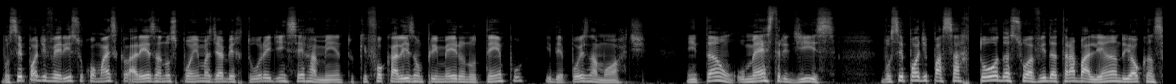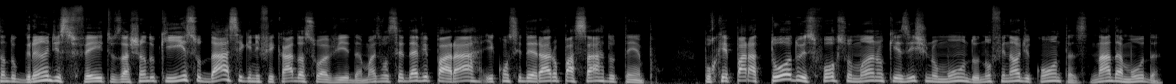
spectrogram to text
Você pode ver isso com mais clareza nos poemas de abertura e de encerramento, que focalizam primeiro no tempo e depois na morte. Então, o mestre diz: você pode passar toda a sua vida trabalhando e alcançando grandes feitos, achando que isso dá significado à sua vida, mas você deve parar e considerar o passar do tempo. Porque para todo o esforço humano que existe no mundo, no final de contas, nada muda.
